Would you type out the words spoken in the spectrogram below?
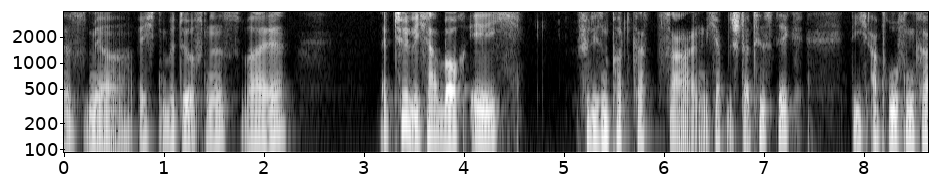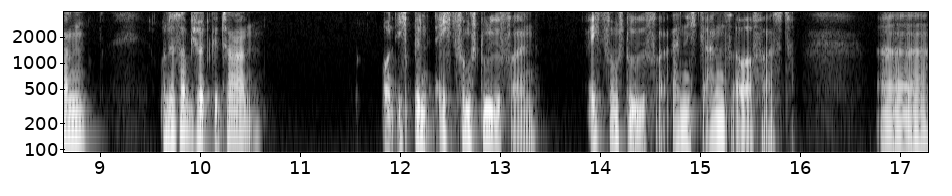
das ist mir echt ein Bedürfnis, weil natürlich habe auch ich für diesen Podcast Zahlen. Ich habe eine Statistik, die ich abrufen kann. Und das habe ich heute getan. Und ich bin echt vom Stuhl gefallen. Echt vom Stuhl gefallen. Also nicht ganz, aber fast. Äh,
